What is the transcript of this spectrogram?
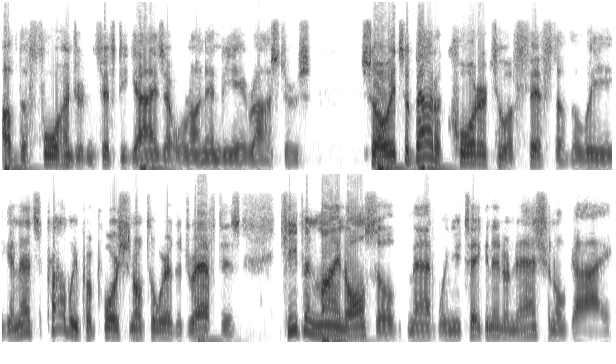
of the 450 guys that were on NBA rosters. So it's about a quarter to a fifth of the league, and that's probably proportional to where the draft is. Keep in mind also, Matt, when you take an international guy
